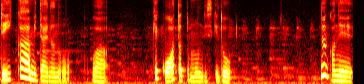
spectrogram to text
でいいかみたいなのは結構あったと思うんですけどなんかね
